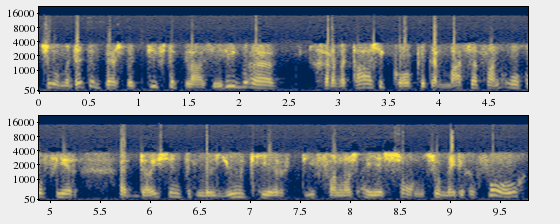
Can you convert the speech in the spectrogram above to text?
So om dit in perspektief te plaas, hierdie uh, gravitasiekolk het 'n massa van ongeveer 1000 miljoen keer die van ons eie son. So met die gevolg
